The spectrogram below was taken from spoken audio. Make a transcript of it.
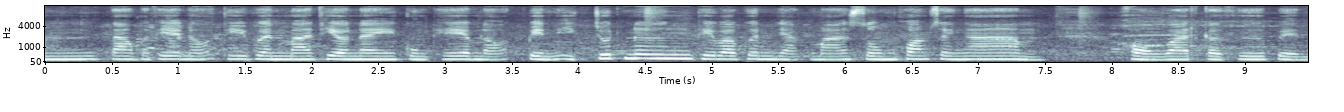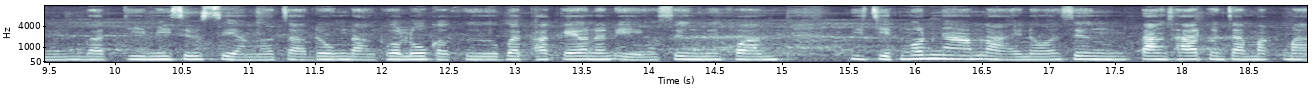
นต่างประเทศเนาะที่เพิ่อนมาเที่ยวในกรุงเทพเนาะเป็นอีกจุดหนึ่งที่ว่าเพิ่อนอยากมาชมความสวยงามของวัดก็คือเป็นวัดที่มีชื่อเสียงเนาะจากโด่งดังทั่วโลกก็คือวัดพระแก้วนั่นเอง ซึ่งมีความวิจิตงดงามหลายเนาะซึ่งต่างชาติเพิ่นจะมักมา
